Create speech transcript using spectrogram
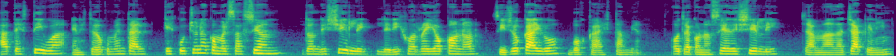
atestigua en este documental que escuchó una conversación donde Shirley le dijo a Ray O'Connor si yo caigo, vos caes también. Otra conocida de Shirley, llamada Jacqueline,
